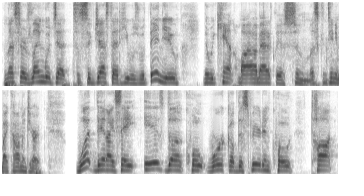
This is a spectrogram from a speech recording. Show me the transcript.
unless there's language that to suggest that He was within you, then we can't automatically assume. Let's continue my commentary. What then I say is the quote work of the Spirit end quote taught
